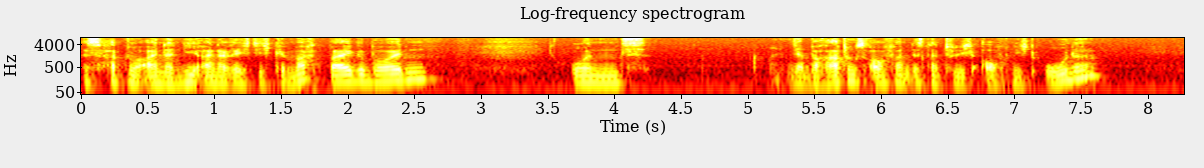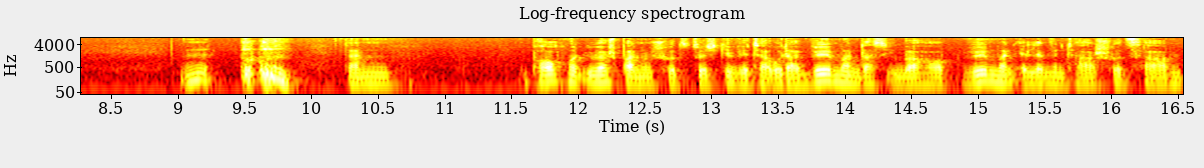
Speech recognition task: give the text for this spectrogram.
es hat nur einer, nie einer richtig gemacht bei Gebäuden. Und der Beratungsaufwand ist natürlich auch nicht ohne. Hm. Dann braucht man Überspannungsschutz durch Gewitter oder will man das überhaupt? Will man Elementarschutz haben?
